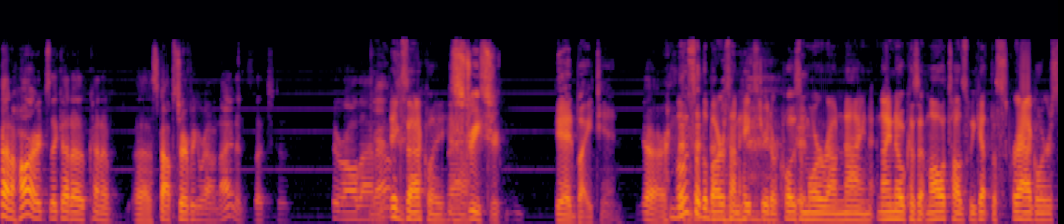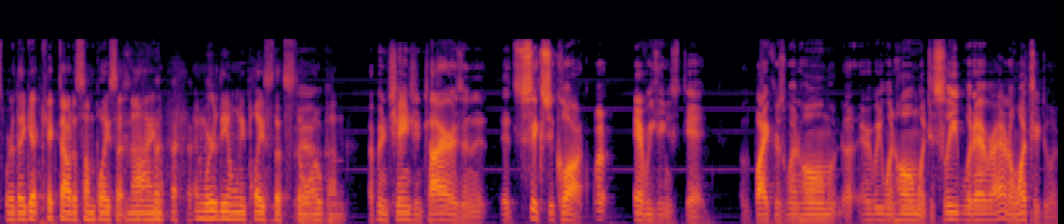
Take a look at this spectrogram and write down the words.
kind of hard. So they gotta kind of uh, stop serving around nine and such to clear all that out. Exactly. The yeah. streets are dead by ten. Yeah. Most of the bars on Haight Street are closing more around nine, and I know because at Molotov's we get the scragglers where they get kicked out of some place at nine, and we're the only place that's still Yeah. open. I've been changing tires, and it, it's six o'clock. Everything's dead. The bikers went home. Uh, everybody went home, went to sleep, whatever. I don't know what they're doing.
